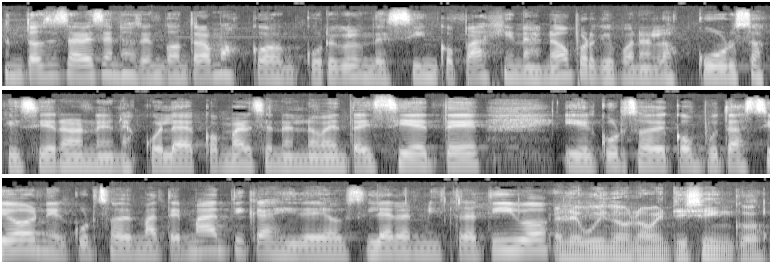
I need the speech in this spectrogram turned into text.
entonces a veces nos encontramos con currículum de cinco páginas, ¿no? Porque ponen los cursos que hicieron en la Escuela de Comercio en el 97 y el curso de computación y el curso de matemáticas y de auxiliar administrativo. El de Windows 95.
